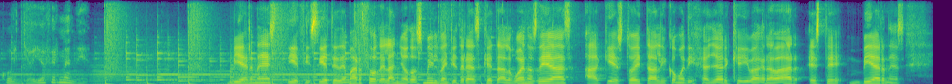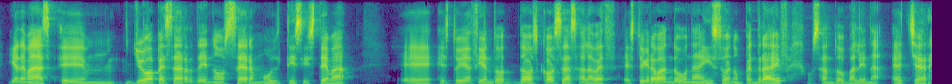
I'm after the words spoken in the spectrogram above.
con Yoyo Fernández. Viernes 17 de marzo del año 2023. ¿Qué tal? Buenos días. Aquí estoy tal y como dije ayer que iba a grabar este viernes. Y además, em, yo a pesar de no ser multisistema, eh, estoy haciendo dos cosas a la vez. Estoy grabando una ISO en un pendrive usando Balena Etcher,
